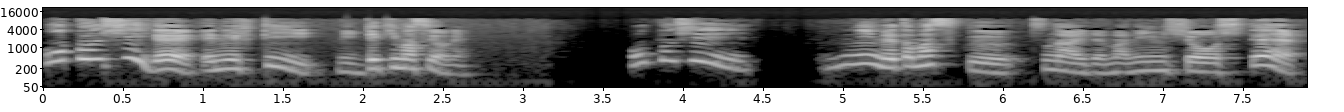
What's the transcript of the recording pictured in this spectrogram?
オープンシーで NFT にできますよね。OpenSea に MetaMask つないで、まあ、認証して、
